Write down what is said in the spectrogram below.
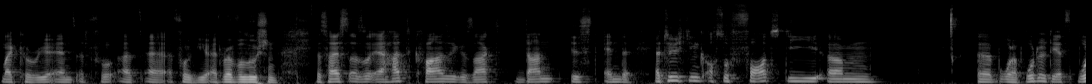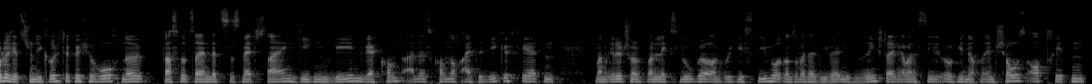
my career ends at full, at, uh, full gear, at Revolution. Das heißt also, er hat quasi gesagt, dann ist Ende. Natürlich ging auch sofort die, ähm, äh, oder brodelt jetzt, brodelt jetzt schon die Gerüchteküche hoch, ne? Was wird sein letztes Match sein? Gegen wen? Wer kommt alles? Kommen noch alte Weggefährten? Man redet schon von Lex Luger und Ricky Steamboat und so weiter, die werden nicht in den Ring steigen, aber dass die irgendwie noch in den Shows auftreten.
